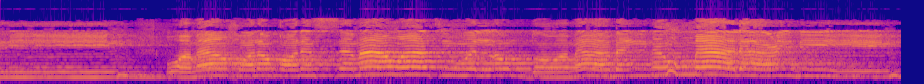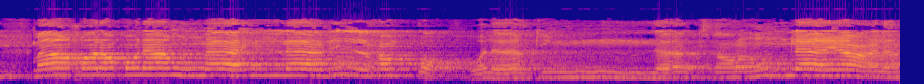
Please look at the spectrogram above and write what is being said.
وَلَٰكِنَّ أَكْثَرَهُمْ لَا يَعْلَمُونَ.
